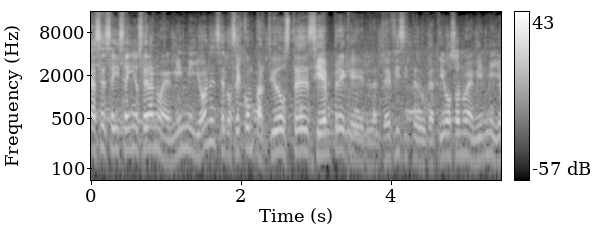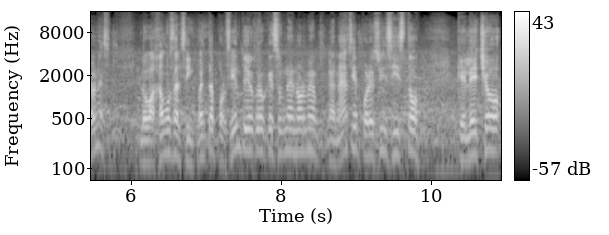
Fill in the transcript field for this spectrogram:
Hace seis años eran 9 mil millones, se los he compartido a ustedes siempre que el déficit educativo son 9 mil millones. Lo bajamos al 50%, yo creo que es una enorme ganancia, por eso insisto que el hecho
